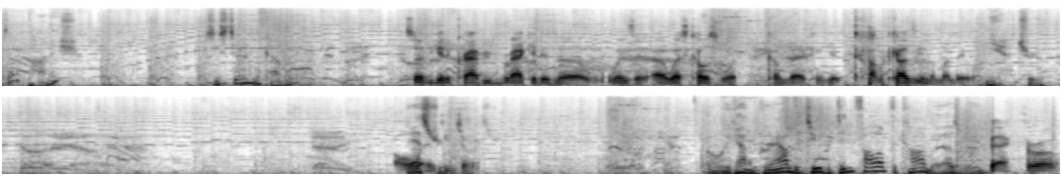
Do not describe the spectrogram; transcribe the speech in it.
Is that a punish? Is he still in the cover? So if you get a crappy bracket in the Wednesday, uh, West Coast one, come back and get kamikaze in the Monday one. Yeah, true. All That's true. joints. Oh, he got him grounded too, but didn't follow up the combo. That was weird. Back throw.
